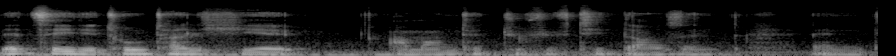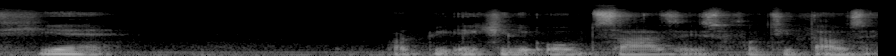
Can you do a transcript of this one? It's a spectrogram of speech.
let's say the total here amounted to 50,000 and here what we actually owed SARS is 40,000.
